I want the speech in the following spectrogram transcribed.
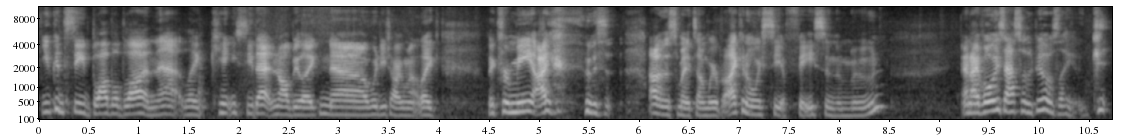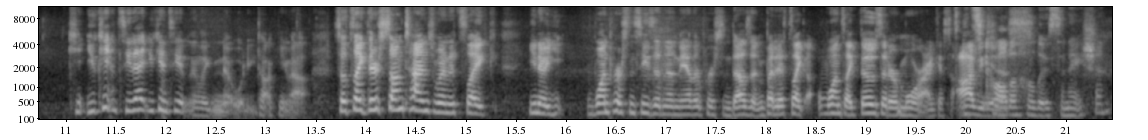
you can see blah blah blah in that. Like, can't you see that?" And I'll be like, "No, what are you talking about?" Like like for me, I this I don't know this might sound weird, but I can always see a face in the moon. And I've always asked other people, I was like, "Can- can- you can't see that? You can't see it? And they're like, no, what are you talking about? So it's like there's sometimes when it's like, you know, you, one person sees it and then the other person doesn't, but it's like ones like those that are more, I guess, obvious. it's called a hallucination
